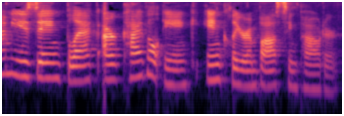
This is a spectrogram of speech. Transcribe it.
I'm using black archival ink and clear embossing powder.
